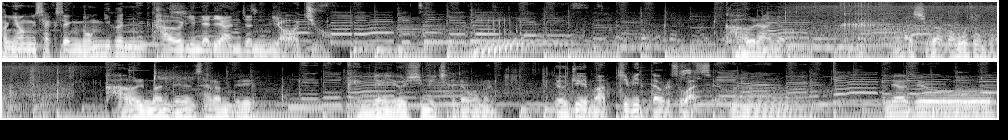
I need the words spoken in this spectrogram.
형형색색 농익은 가을이 내려앉은 여주 가을 아니요. 날씨가 너무 좋네요. 가을만 되면 사람들이 굉장히 열심히 찾아오는 여주에 맛집이 있다고 그래서 왔어요. 안녕하세요.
